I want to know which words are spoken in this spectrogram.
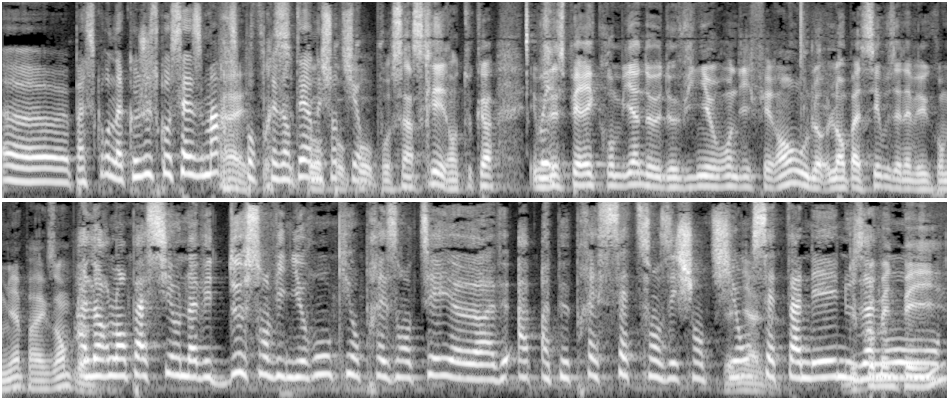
euh, parce qu'on n'a que jusqu'au 16 mars Ouais, pour présenter un pour- échantillon. Pour, pour- pour s'inscrire, en tout cas. Et Oui. vous espérez combien de, de vignerons différents Ou l'an passé, vous en avez eu combien, par exemple? Alors l'an passé, on avait 200 vignerons qui ont présenté euh, à, à peu près 700 échantillons. Génial. Cette année, nous De allons... pays?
